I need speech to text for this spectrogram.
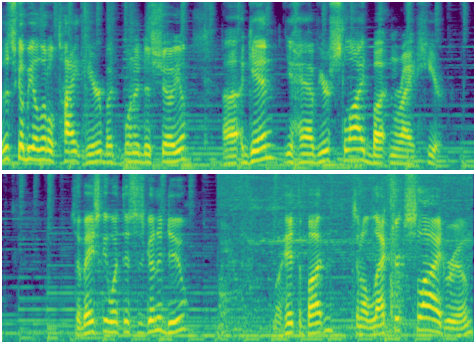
This is going to be a little tight here, but wanted to show you. Uh, again, you have your slide button right here. So basically what this is going to do, we'll hit the button. It's an electric slide room.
